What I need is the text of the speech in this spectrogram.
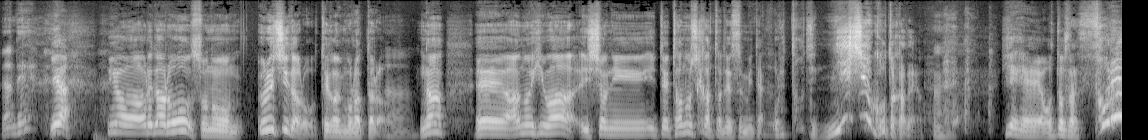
なんで？いや、いや、あれだろう、その、嬉しいだろう、手紙もらったら。な、えーあの日は一緒にいて楽しかったです、みたいな。俺当時25とかだよ。いやいやいや、お父さん、それは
